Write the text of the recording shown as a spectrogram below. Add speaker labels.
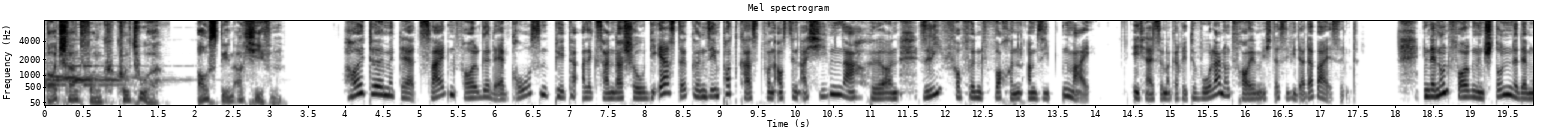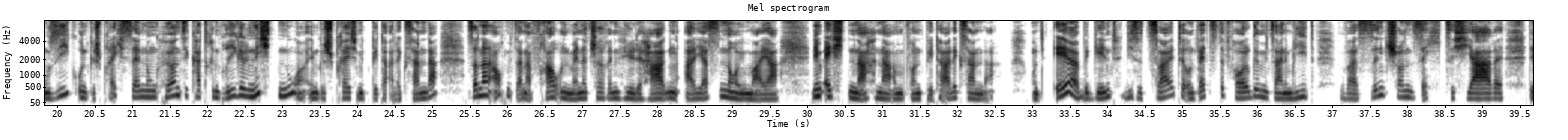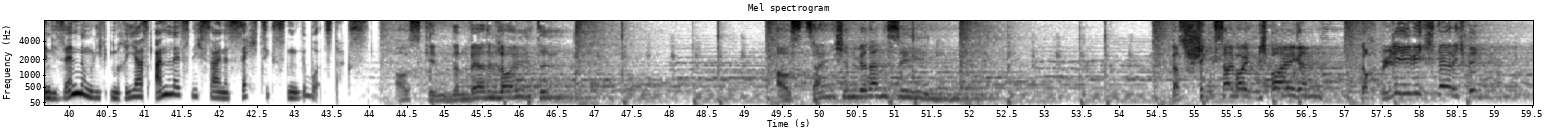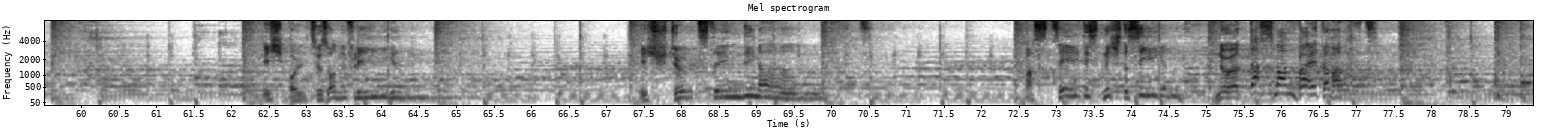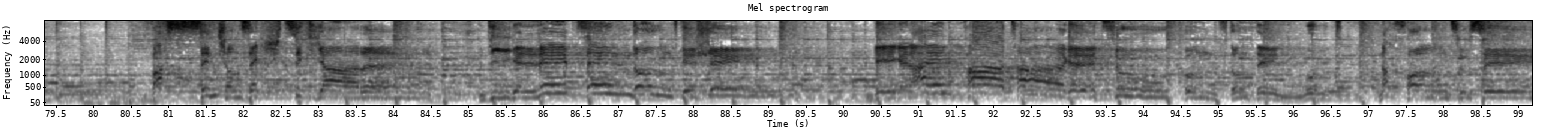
Speaker 1: Deutschlandfunk Kultur aus den Archiven.
Speaker 2: Heute mit der zweiten Folge der großen Peter Alexander Show. Die erste können Sie im Podcast von Aus den Archiven nachhören. Sie lief vor fünf Wochen am 7. Mai. Ich heiße Margarete Wohlan und freue mich, dass Sie wieder dabei sind. In der nun folgenden Stunde der Musik- und Gesprächssendung hören Sie Katrin Briegel nicht nur im Gespräch mit Peter Alexander, sondern auch mit seiner Frau und Managerin Hilde Hagen alias Neumeier, dem echten Nachnamen von Peter Alexander. Und er beginnt diese zweite und letzte Folge mit seinem Lied Was sind schon 60 Jahre? Denn die Sendung lief im Rias anlässlich seines 60. Geburtstags.
Speaker 3: Aus Kindern werden Leute aus Zeichen wird ein Sehen. Das Schicksal wollte mich beugen, doch blieb ich der ich bin. Ich wollte zur Sonne fliegen. Ich stürzte in die Nacht. Was zählt ist nicht das Siegen, nur dass man weitermacht. Was sind schon 60 Jahre, die gelebt sind und geschehen? Gegen ein paar Tage Zukunft und den Mut nach vorn zu sehen.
